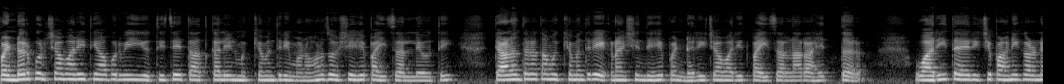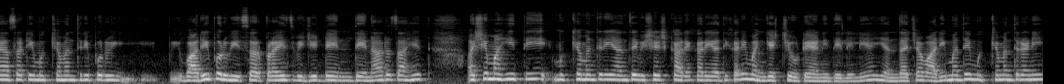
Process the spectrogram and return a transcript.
पंढरपूरच्या वारीत यापूर्वी युतीचे तत्कालीन मुख्यमंत्री मनोहर जोशी हे पायी चालले होते. त्यानंतर आता मुख्यमंत्री एकनाथ शिंदे हे पंढरीच्या वारीत पायी चालणार आहेत. तर वारी तयारीची पाहणी करण्यासाठी मुख्यमंत्री पूर्वी वारीपूर्वी सरप्राईज व्हिजिट दे देणारच आहेत. अशी माहिती मुख्यमंत्री यांचे विशेष कार्यकारी अधिकारी मंगेश चिवटे यांनी दिलेली आहे. यंदाच्या वारीमध्ये मुख्यमंत्र्यांनी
